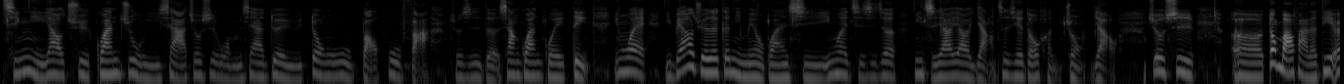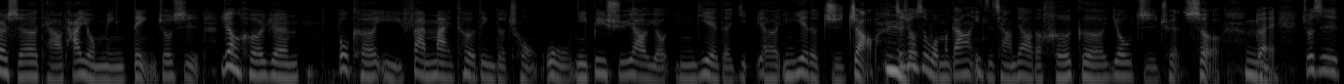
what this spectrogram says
请你要去关注一下，就是我们现在对于动物保护法就是的相关规定，因为你不要觉得跟你没有关系，因为其实这你只要要养，这些都很重要。就是呃，动保法的第二十二条，它有明定，就是任何人不可以贩卖特定的宠物，你必须要有营业的呃营业的执照，这嗯。就是我们刚刚一直强调的合格优质犬舍。嗯。对，就是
